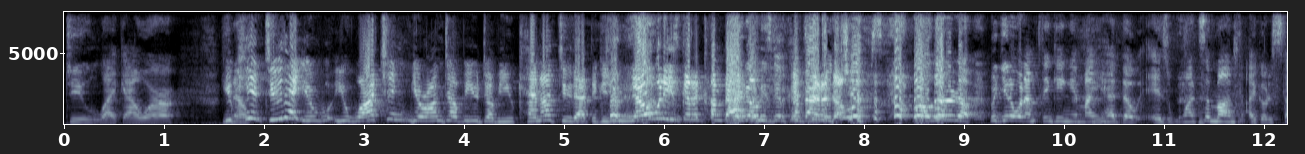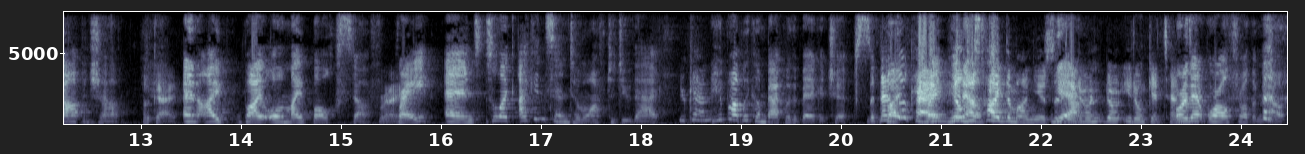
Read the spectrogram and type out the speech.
do like our you, you know, can't do that. You're you're watching. You're on WW. You cannot do that because you know when he's going to come back. I know he's going to come back with go. chips. well, no, no, no. But you know what I'm thinking in my head though is once a month I go to Stop and Shop. Okay. And I buy all my bulk stuff. Right. right. And so like I can send him off to do that. You can. He'll probably come back with a bag of chips. But that's but, okay. But, He'll know, just hide them on you so yeah. you don't, don't you don't get tempted. Or that we'll throw them out.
